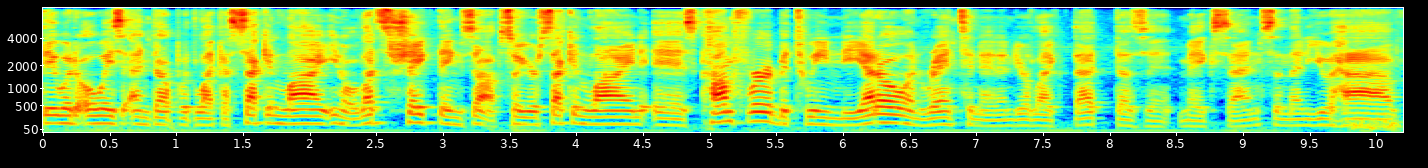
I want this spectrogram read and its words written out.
they would always end up with like a second line. You know, let's shake things up. So your second line is Compher between Nieto and Rantanen, and you're like, that doesn't make sense. And then you have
